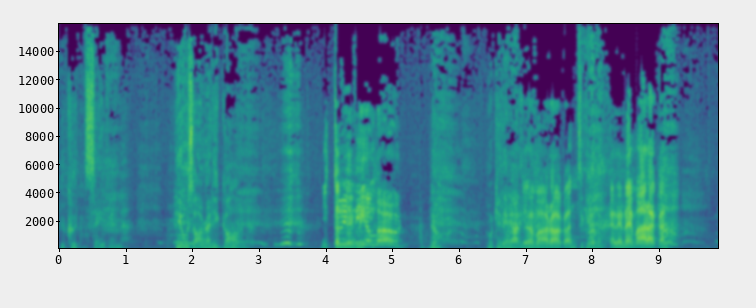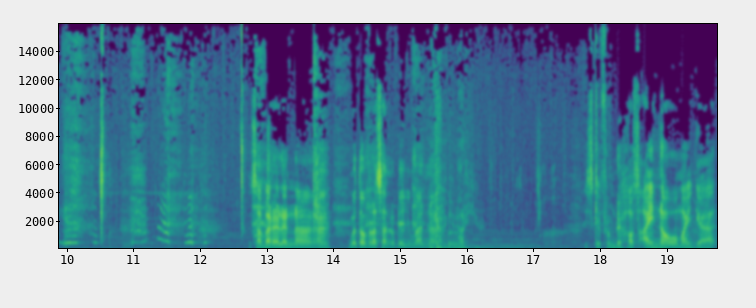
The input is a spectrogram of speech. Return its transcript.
You couldn't save him. He was already gone. Ethannya nih. alone. No, we're getting out of Ya here. marah kan? Together. Elena yang marah kan? sabar Elena. Gue tau perasaan lu kayak gimana. Gotta get out of here. Escape from the house. I know. Oh my god.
